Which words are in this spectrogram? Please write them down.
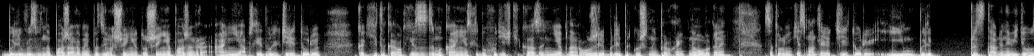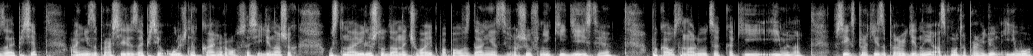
Были вызваны пожарные. По завершению тушения пожара они обследовали территорию. Каких-то коротких замыканий следов утечки газа не обнаружили. Были приглашены правоохранительные органы. Сотрудники осмотрели территорию и им были представлены видеозаписи. Они запросили записи уличных камер у соседей наших, установили, что данный человек попал в здание, совершив некие действия. Пока устанавливаются, какие именно. Все экспертизы проведены, осмотр проведен, его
